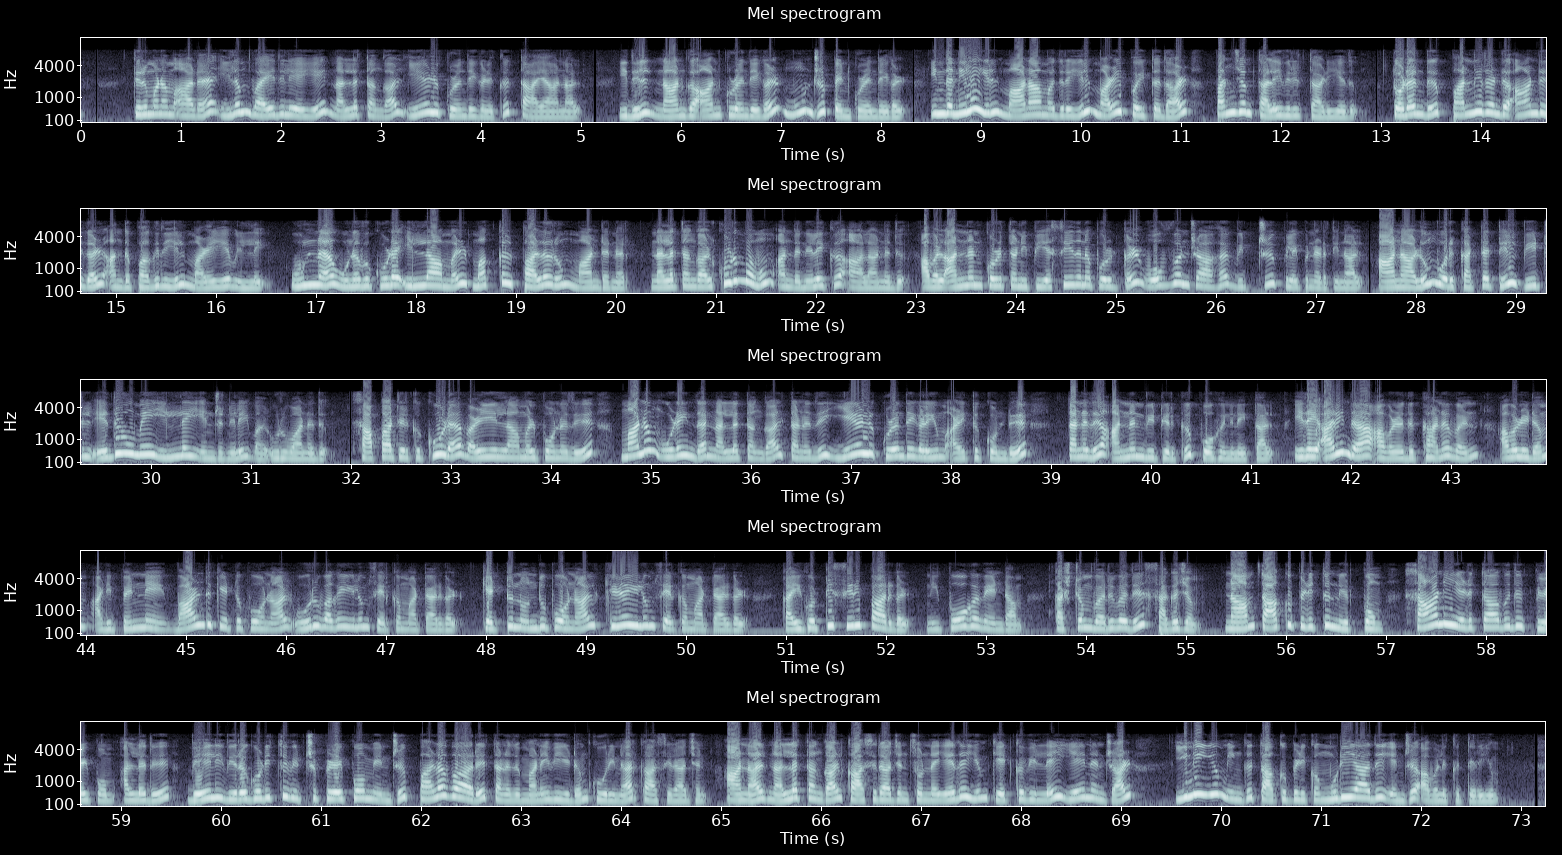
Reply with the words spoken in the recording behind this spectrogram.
திருமணம் ஆன இளம் வயதிலேயே நல்லத்தங்கால் ஏழு குழந்தைகளுக்கு தாயானாள். இதில் நான்கு ஆண் குழந்தைகள் மூன்று பெண் குழந்தைகள். இந்த நிலையில் மானாமதுரையில் மழை பொய்த்ததால் பஞ்சம் தலைவிரித்தாடியது. தொடர்ந்து பன்னிரண்டு ஆண்டுகள் அந்த பகுதியில் மழையே இல்லை. உண்ண உணவு கூட இல்லாமல் மக்கள் பலரும் மாண்டனர். நல்லத்தங்கால் குடும்பமும் அந்த நிலைக்கு ஆளானது. அவள் அண்ணன் கொடுத்தனுப்பிய சீதன பொருட்கள் ஒவ்வொன்றாக விற்று பிழைப்பு நடத்தினாள். ஆனாலும் ஒரு கட்டத்தில் வீட்டில் எதுவுமே இல்லை என்ற நிலை உருவானது. சாப்பாட்டிற்கு கூட வழியில்லாமல் போனது மனம் உடைந்த நல்லத்தங்கால் தனது ஏழு குழந்தைகளையும் அழைத்து கொண்டு தனது அண்ணன் வீட்டிற்கு போக நினைத்தாள். இதை அறிந்த அவளது கணவன் அவளிடம் அடி பெண்ணே வாழ்ந்து கெட்டு போனால் ஒரு வகையிலும் சேர்க்க மாட்டார்கள். கெட்டு நொந்து போனால் கிளையிலும் சேர்க்க மாட்டார்கள். கைகொட்டி சிரிப்பார்கள். நீ போக வேண்டாம். கஷ்டம் வருவது சகஜம். நாம் தாக்குப்பிடித்து நிற்போம் சாணி எடுத்தாவது பிழைப்போம் அல்லது வேலி விறகொடித்து விற்று பிழைப்போம் என்று பலவாறு தனது மனைவியிடம் கூறினார் காசிராஜன். ஆனால் நல்ல தங்கால் காசிராஜன் சொன்ன எதையும் கேட்கவில்லை ஏனென்றால் இனியும் இங்கு தாக்குப்பிடிக்க முடியாது என்று அவளுக்கு தெரியும்.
